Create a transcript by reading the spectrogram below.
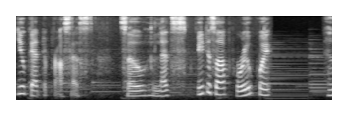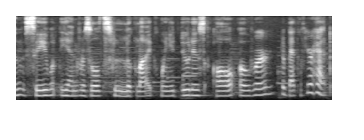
You get the process. So let's speed this up real quick and see what the end results look like when you do this all over the back of your head.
